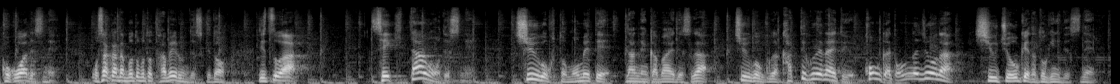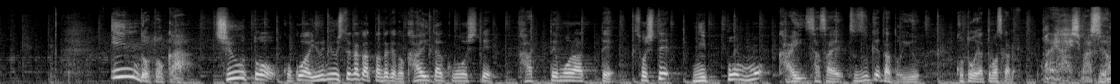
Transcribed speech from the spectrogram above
ここはですねお魚もともと食べるんですけど実は石炭をですね中国と揉めて何年か前ですが中国が買ってくれないという今回と同じような仕打ちを受けた時にですねインドとか中東ここは輸入してなかったんだけど開拓をして買ってもらってそして日本も買い支え続けたということをやってますからお願いしますよ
